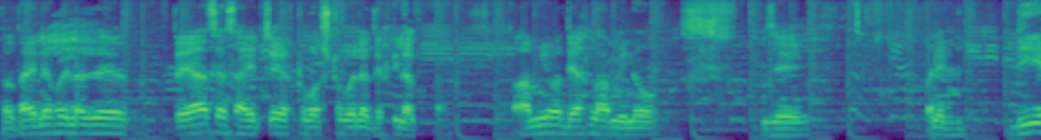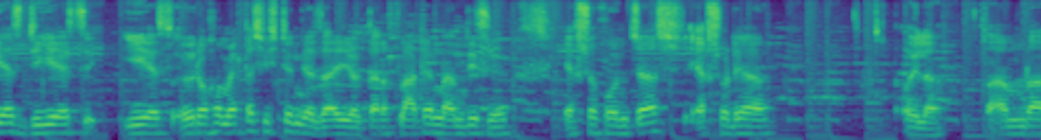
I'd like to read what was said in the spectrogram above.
তো তাই না কইলা যে দেয়া আছে সাইডে একটু কষ্ট করে দেখি লাগতাম আমিও দেখলাম ইনো যে মানে বিএস ডিএস ইএস ওই রকম একটা সিস্টেম দিয়ে যাই হোক তারা ফ্ল্যাটের নাম দিছে একশো পঞ্চাশ, একশো টাকা ওইলা। তো আমরা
